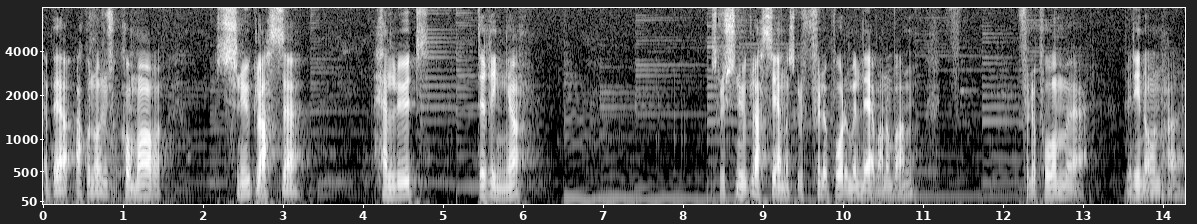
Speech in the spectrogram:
Jeg ber akkurat nå du skal komme og snu glasset, helle ut det ringer. Så skal du snu glasset igjen og skal du fylle på det med levende vann. Fylle på med, med din ånd, Herre.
